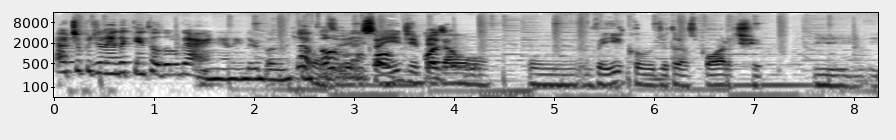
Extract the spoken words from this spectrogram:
É o tipo de lenda que tem em todo lugar, né? A lenda urbana. Não, isso aí de pegar um, um veículo de transporte e, e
